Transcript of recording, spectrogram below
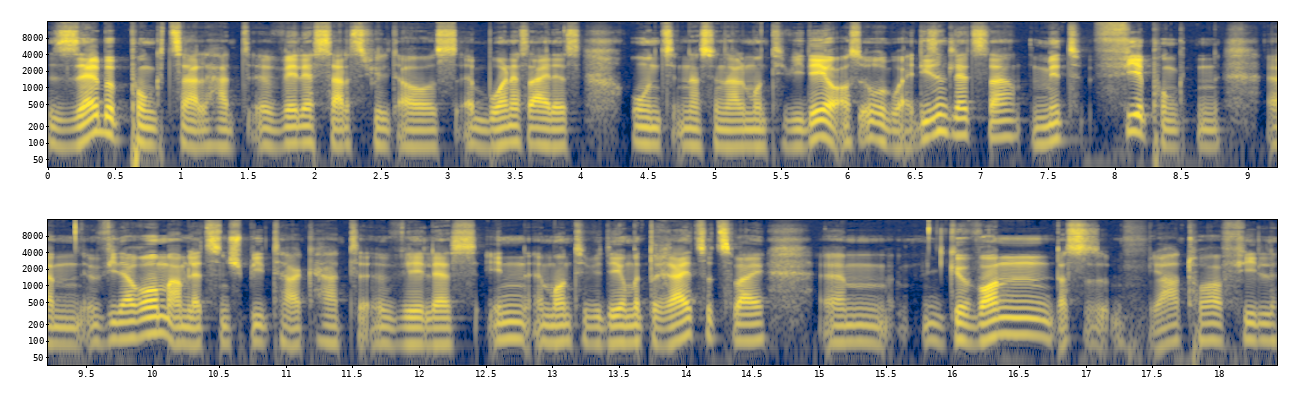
Selbe Punktzahl hat Vélez Sarsfield aus Buenos Aires und Nacional Montevideo aus Uruguay. Die sind letzter mit 4 Punkten. Ähm, wiederum am letzten Spieltag hat Vélez in Montevideo mit 3 zu 2 ähm, gewonnen. Das ja, Tor fiel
